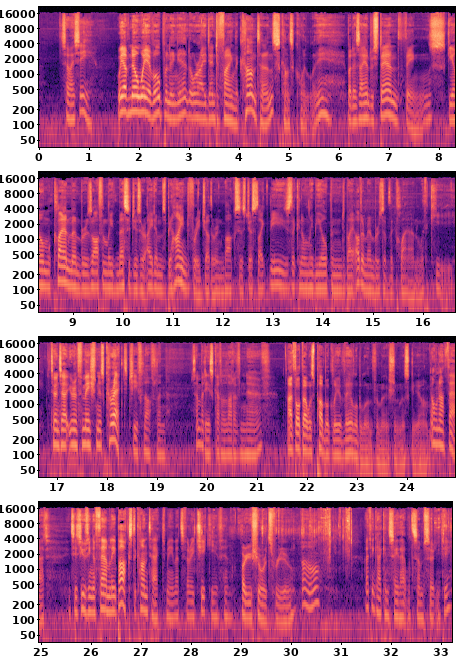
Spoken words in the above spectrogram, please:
So I see. We have no way of opening it or identifying the contents, consequently. But as I understand things, Guillaume clan members often leave messages or items behind for each other in boxes just like these that can only be opened by other members of the clan with a key. Turns out your information is correct, Chief Laughlin. Somebody's got a lot of nerve. I thought that was publicly available information, Miss Guillaume. Oh, not that. It's his using a family box to contact me. That's very cheeky of him. Are you sure it's for you? Oh, I think I can say that with some certainty.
